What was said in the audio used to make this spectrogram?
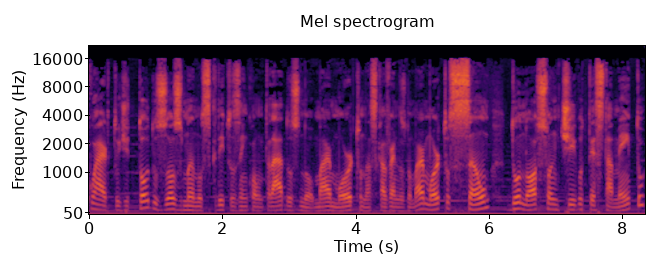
quarto de todos os manuscritos encontrados no Mar Morto, nas cavernas do Mar Morto, são do nosso Antigo Testamento,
